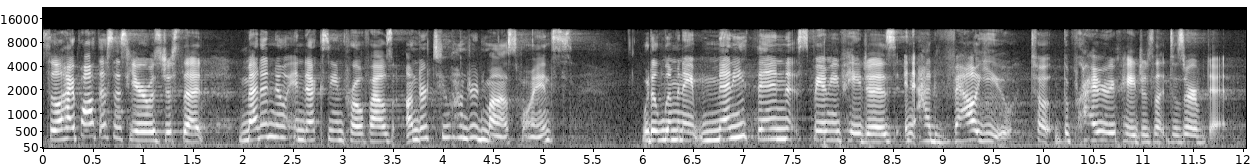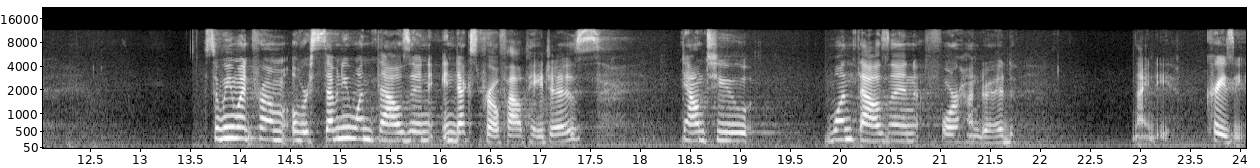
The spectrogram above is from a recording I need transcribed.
So the hypothesis here was just that meta-no indexing profiles under 200 Moz points would eliminate many thin, spammy pages and add value to the primary pages that deserved it. So we went from over 71,000 index profile pages down to 1,490. Crazy.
